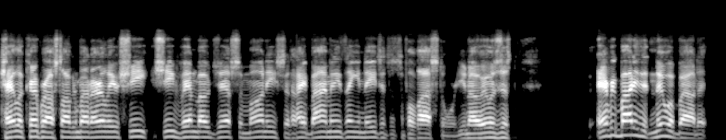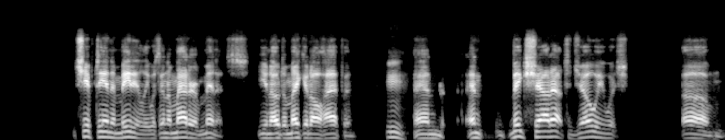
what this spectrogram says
Kayla Cooper I was talking about earlier. She she Venmo Jeff some money. Said, "Hey, buy him anything he needs at the supply store." You know, it was just everybody that knew about it chipped in immediately within a matter of minutes. You know, to make it all happen. Mm. And and big shout out to Joey, which um,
